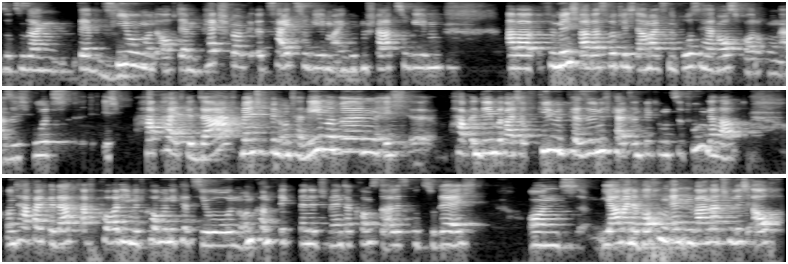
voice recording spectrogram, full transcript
sozusagen der Beziehung und auch dem Patchwork äh, Zeit zu geben, einen guten Start zu geben. Aber für mich war das wirklich damals eine große Herausforderung. Also ich wurde, ich habe halt gedacht, Mensch, ich bin Unternehmerin, ich äh, habe in dem Bereich auch viel mit Persönlichkeitsentwicklung zu tun gehabt und habe halt gedacht, ach Cordy, mit Kommunikation und Konfliktmanagement, da kommst du alles gut zurecht. Und ja, meine Wochenenden waren natürlich auch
